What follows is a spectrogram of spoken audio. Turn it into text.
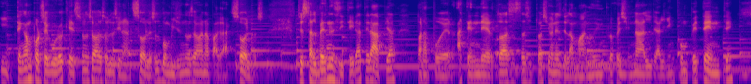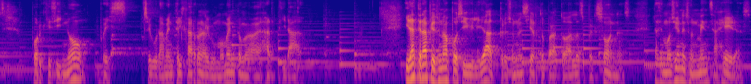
Y tengan por seguro que esto no se va a solucionar solo, esos bombillos no se van a apagar solos. Entonces tal vez necesite ir a terapia para poder atender todas estas situaciones de la mano de un profesional, de alguien competente, porque si no, pues seguramente el carro en algún momento me va a dejar tirado. Y la terapia es una posibilidad, pero eso no es cierto para todas las personas. Las emociones son mensajeras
